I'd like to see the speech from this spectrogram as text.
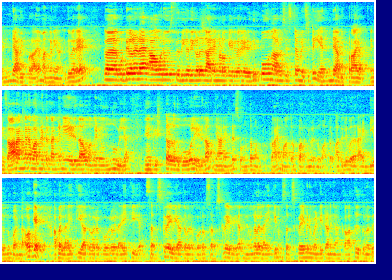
എന്റെ അഭിപ്രായം അങ്ങനെയാണ്. ഇതുവരെ കുട്ടികളുടെ ആ ഒരു സ്ഥിതിഗതികൾ കാര്യങ്ങളൊക്കെ ഇതുവരെ എഴുതിപ്പോകുന്ന ആ ഒരു സിസ്റ്റം വെച്ചിട്ട് എന്റെ അഭിപ്രായം. ഇനി സാർ അങ്ങനെ പറഞ്ഞിട്ടുണ്ട് അങ്ങനെ എഴുതാവും അങ്ങനെ ഒന്നുമില്ല. നിങ്ങൾക്ക് ഇഷ്ടമുള്ളത് പോലെ എഴുതാം. ഞാൻ എന്റെ സ്വന്തം അഭിപ്രായം മാത്രം പറഞ്ഞു എന്ന് മാത്രം. അതിൽ വേറെ അടിയൊന്നും വേണ്ട. ഓക്കെ. അപ്പം ലൈക്ക് ചെയ്യാത്തവരൊക്കെ ഓരോ ലൈക്ക് ചെയ്യുക. സബ്സ്ക്രൈബ് ചെയ്യാത്തവരൊക്കെ ഓരോ സബ്സ്ക്രൈബ് ചെയ്യുക. നിങ്ങളെ ലൈക്കിനും സബ്സ്ക്രൈബിനും വേണ്ടിയിട്ടാണ് ഞാൻ കാത്തു നിൽക്കുന്നത്.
